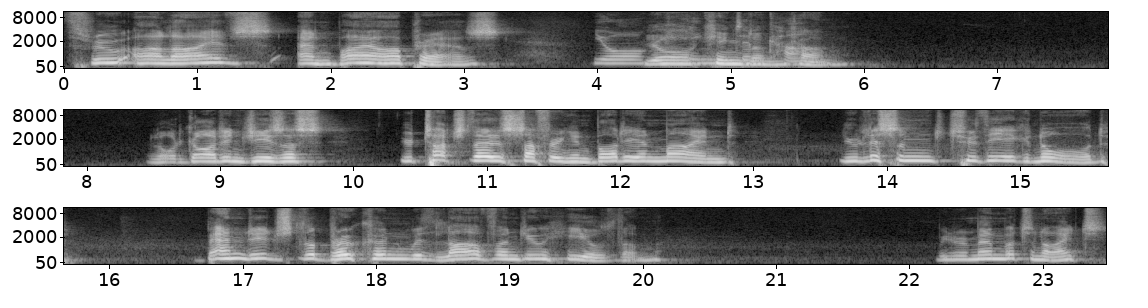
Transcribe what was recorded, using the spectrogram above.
Through our lives and by our prayers, your, your kingdom, kingdom come. come. Lord God, in Jesus, you touch those suffering in body and mind you listened to the ignored, bandaged the broken with love, and you healed them. We remember tonight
